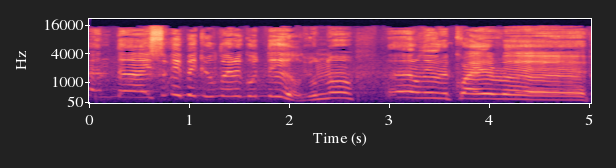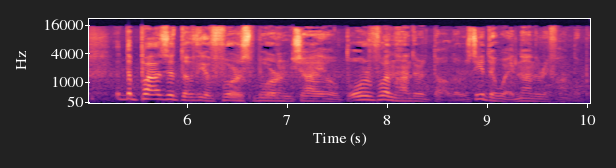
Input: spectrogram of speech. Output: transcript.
And uh, I make you a very good deal, you know. I only require uh, a deposit of your firstborn child, or $100. Either way, non-refundable.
